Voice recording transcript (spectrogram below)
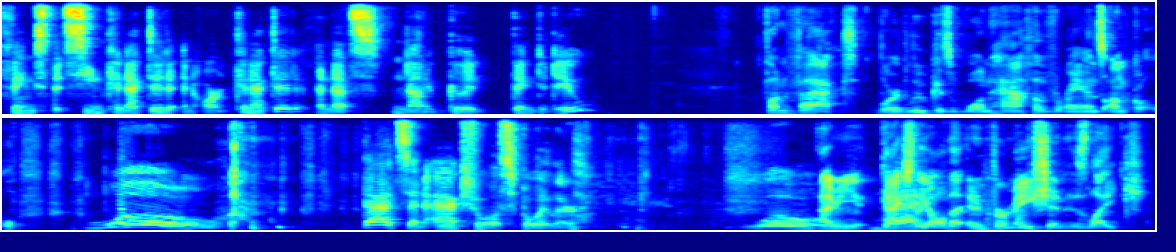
things that seem connected and aren't connected, and that's not a good thing to do. Fun fact: Lord Luc is one half of Rand's uncle. Whoa! That's an actual spoiler. Whoa. I mean, Daddy. actually, all that information is like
